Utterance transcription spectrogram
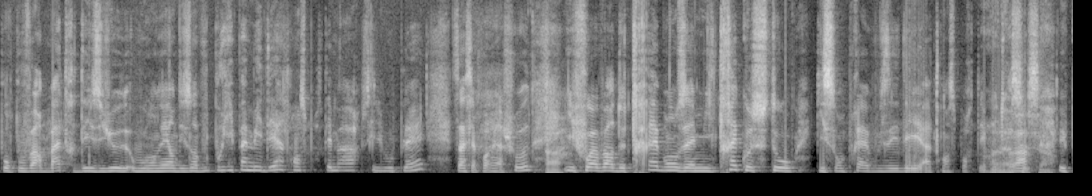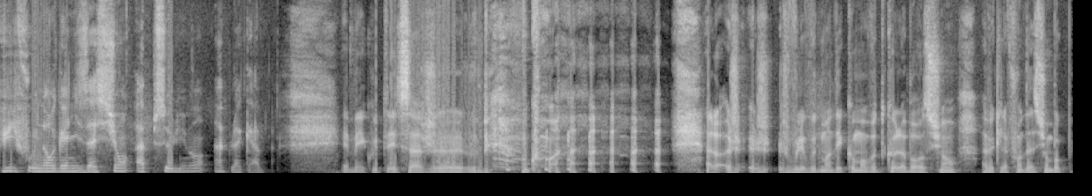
pour pouvoir battre des yeux où on est en disant Vous pourriez pas m'aider à transporter ma harpe, s'il vous plaît? Ça, c'est la première chose. Ah. Il faut avoir de très bons amis, très costauds, qui sont prêts à vous aider à transporter votre harpe. Et puis, il faut une organisation absolument implacable. Eh bien, écoutez, ça, je Alors, je, voulais vous demander comment votre collaboration avec la Fondation Boc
